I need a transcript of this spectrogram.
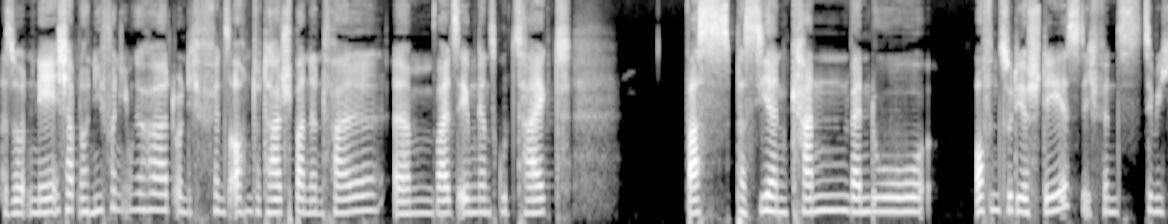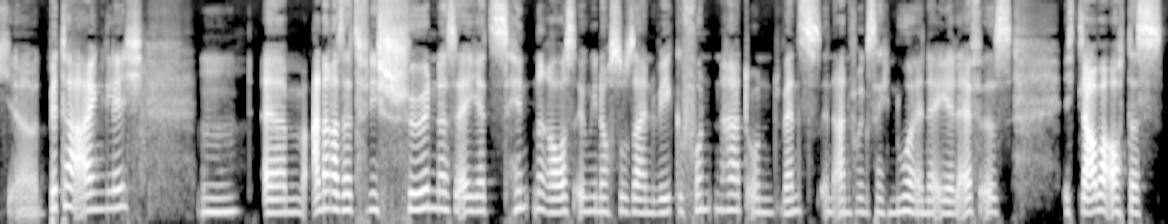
Also nee, ich habe noch nie von ihm gehört und ich finde es auch einen total spannenden Fall, ähm, weil es eben ganz gut zeigt, was passieren kann, wenn du offen zu dir stehst. Ich finde es ziemlich äh, bitter eigentlich. Mhm. Ähm, andererseits finde ich schön, dass er jetzt hinten raus irgendwie noch so seinen Weg gefunden hat und wenn es in Anführungszeichen nur in der ELF ist. Ich glaube auch, dass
